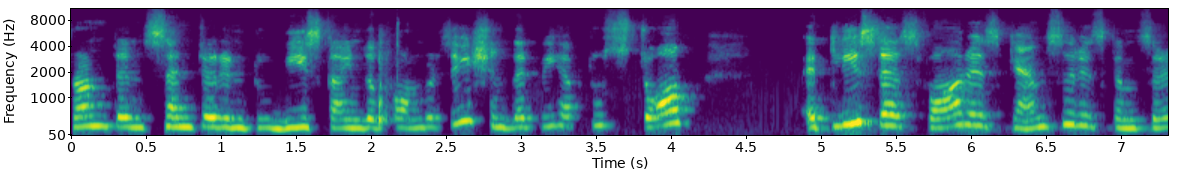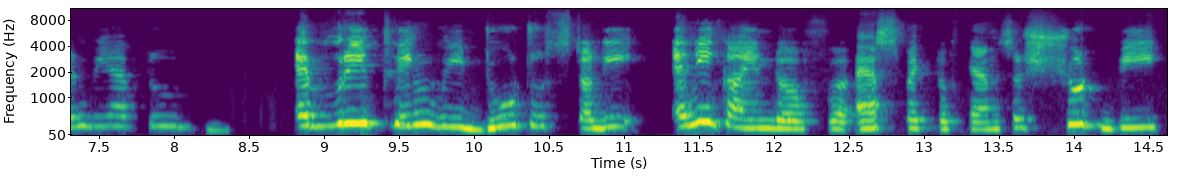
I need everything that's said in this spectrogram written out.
front and center into these kinds of conversations that we have to stop at least as far as cancer is concerned we have to everything we do to study any kind of uh, aspect of cancer should be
